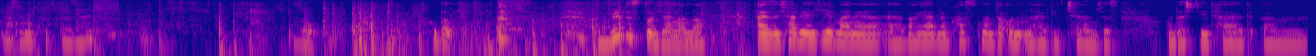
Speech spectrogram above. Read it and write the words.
Was nehme ich kurz beiseite? So. Hubbel. Wildes Durcheinander. Also ich habe ja hier meine äh, variablen Kosten und da unten halt die Challenges. Und da steht halt, ähm,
